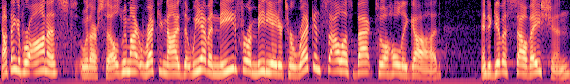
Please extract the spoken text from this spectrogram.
Now, I think if we're honest with ourselves, we might recognize that we have a need for a mediator to reconcile us back to a holy God and to give us salvation.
